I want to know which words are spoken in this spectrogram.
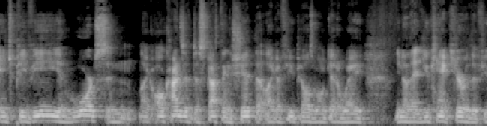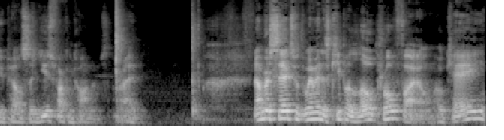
HPV and warts and like all kinds of disgusting shit that like a few pills won't get away, you know, that you can't cure with a few pills. So use fucking condoms, all right? Number six with women is keep a low profile, okay?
